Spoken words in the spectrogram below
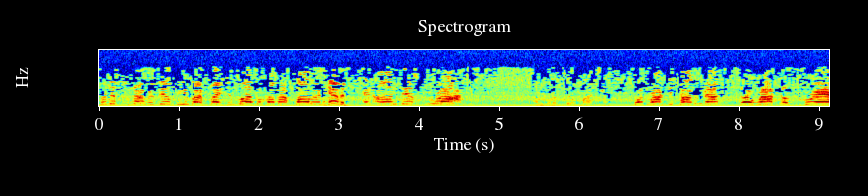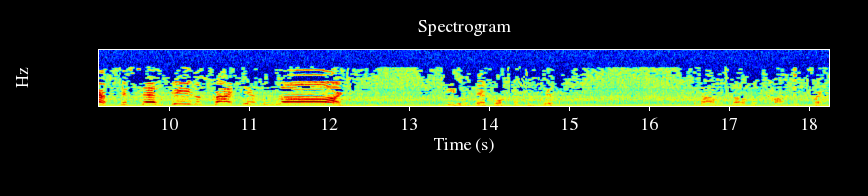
for this is not revealed to you by flesh and blood, but by my Father in heaven. And on this rock, I'm going to build my church. What rock he talking about? The rock of prayer. It says Jesus Christ is Lord. Peter was therefore kept in prison. The Bible tells us constant prayer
